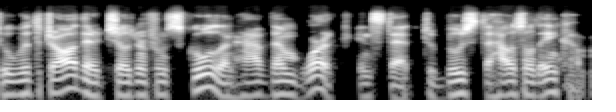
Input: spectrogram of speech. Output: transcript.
to withdraw their children from school and have them work instead to boost the household income.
